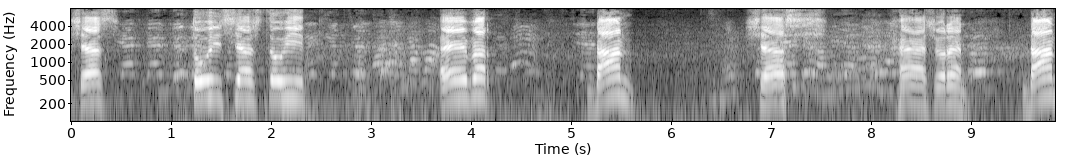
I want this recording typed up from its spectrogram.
শেষ তৌহিদ শেষ তৌহিদ এবার ডান শেষ হ্যাঁ সরেন ডান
